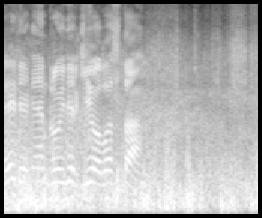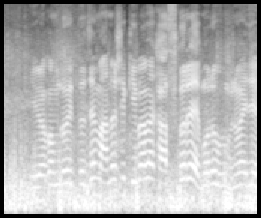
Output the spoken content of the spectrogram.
এই দেখেন রোদের কি অবস্থা। এরকম রোদ যে মানুষে কীভাবে কাজ করে মরুভূমির মাঝে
